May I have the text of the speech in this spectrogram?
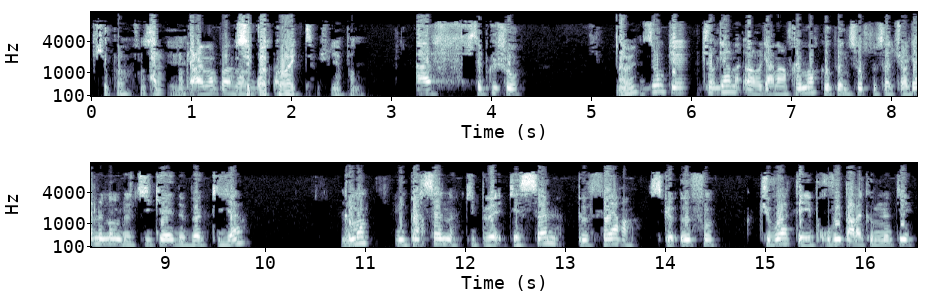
Je sais pas. Enfin, Ah, non, carrément pas. c'est pas correct, je veux dire, pardon. Ah, c'est plus chaud. Ah Disons que tu regardes, euh, regarde un framework open source, tout ça, tu regardes le nombre de tickets, de bugs qu'il y a. Comment une personne qui peut, qui est seule peut faire ce que eux font Tu vois, t'es éprouvé par la communauté.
